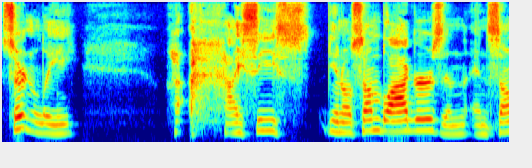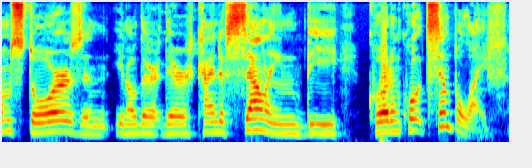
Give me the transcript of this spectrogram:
certainly, I see you know some bloggers and, and some stores and you know they're they're kind of selling the quote unquote simple life.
